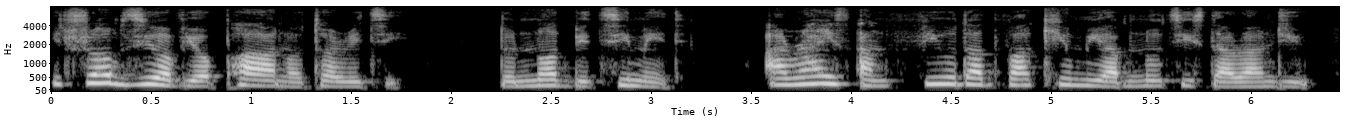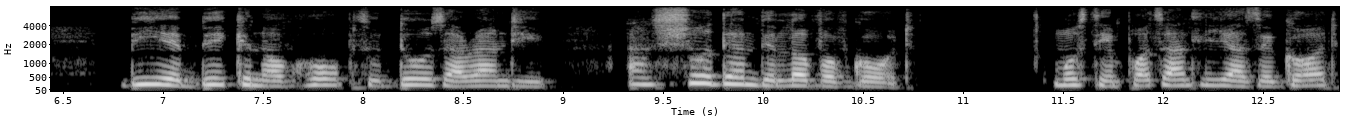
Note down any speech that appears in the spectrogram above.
It robs you of your power and authority. Do not be timid. Arise and fill that vacuum you have noticed around you. Be a beacon of hope to those around you and show them the love of God. Most importantly, as a God,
